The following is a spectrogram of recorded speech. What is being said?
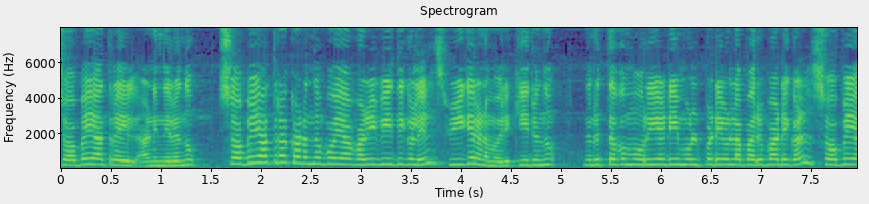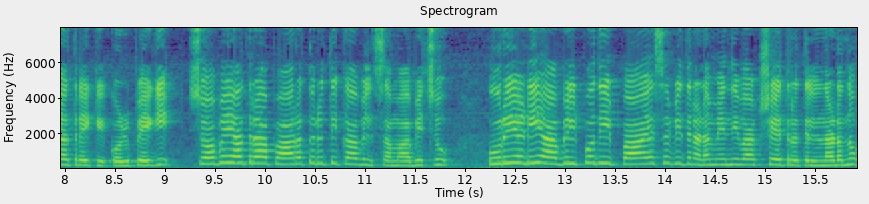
ശോഭയാത്രയിൽ അണിനിരന്നു. ശോഭയാത്ര കടന്നുപോയ വഴിവീഥികളിൽ സ്വീകരണമൊരുക്കിയിരുന്നു. നൃത്തവും മുറിയടിയും ഉൾപ്പെടെയുള്ള പരിപാടികൾ ശോഭയാത്രയ്ക്ക് കൊഴുപ്പേകി. ശോഭയാത്ര പാറത്തുരുത്തിക്കാവിൽ സമാപിച്ചു. ഉറിയടി അവിൽപ്പൊതി പായസ വിതരണം എന്നിവ ക്ഷേത്രത്തിൽ നടന്നു.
